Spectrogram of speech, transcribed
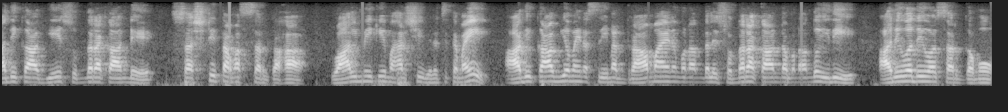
ఆదికావ్యే సుందరకాండే షష్ఠితమ సర్గ వాల్మీకి మహర్షి విరచితమై ఆదికావ్యమైన శ్రీమద్ రామాయణమునందలి సుందరకాండమునందు ఇది అరివదివ సర్గము.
